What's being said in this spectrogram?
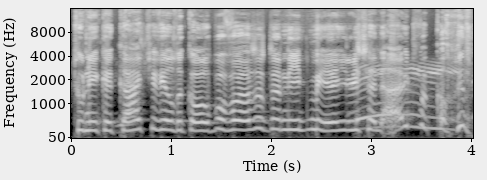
Toen ik een kaartje wilde kopen, was het er niet meer. Jullie zijn uitverkocht.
